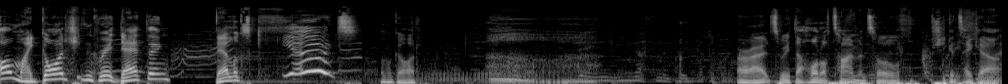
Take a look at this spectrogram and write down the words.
Oh my god, she can create that thing? That looks cute! Oh my god. Alright, so we have to hold off time until she can take out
